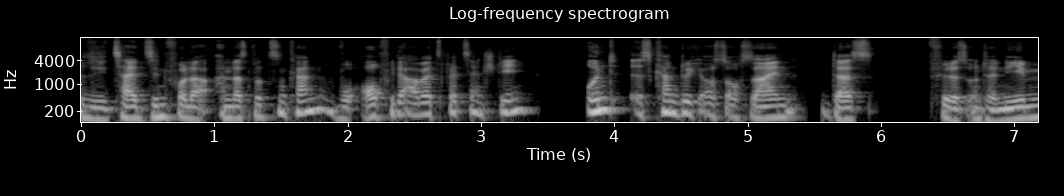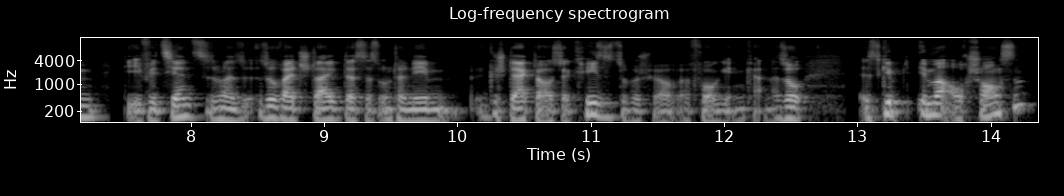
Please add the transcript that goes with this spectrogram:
also die Zeit sinnvoller anders nutzen kann, wo auch wieder Arbeitsplätze entstehen. Und es kann durchaus auch sein, dass für das Unternehmen die Effizienz so weit steigt, dass das Unternehmen gestärkter aus der Krise zum Beispiel hervorgehen kann. Also es gibt immer auch Chancen,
